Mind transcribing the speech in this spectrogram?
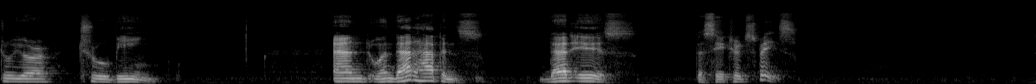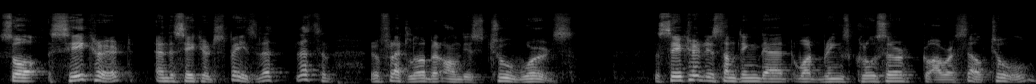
to your true being. And when that happens, that is the sacred space. So sacred and the sacred space, let, let's reflect a little bit on these two words. The sacred is something that what brings closer to ourselves too.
